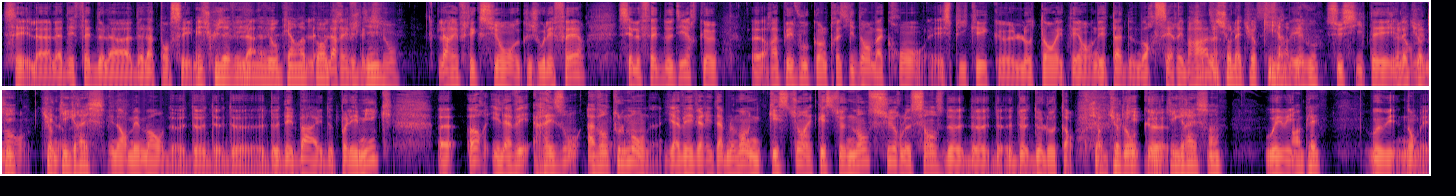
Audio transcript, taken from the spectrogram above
c'est la, la, défaite de la de la pensée. Mais est-ce que vous avez, n'avez aucun rapport la, la réflexion la réflexion que je voulais faire, c'est le fait de dire que, euh, rappelez-vous, quand le président Macron expliquait que l'OTAN était en état de mort cérébrale, sur la Turquie, rappelez-vous, suscité énormément, Turquie, Grèce. énormément de, de, de, de, débats et de polémiques. Euh, or, il avait raison avant tout le monde. Il y avait véritablement une question, un questionnement sur le sens de, de, de, l'OTAN. Sur Turquie, Donc, euh, Turquie Grèce, hein. Oui, oui. Rappelez? Oui, oui, non, mais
